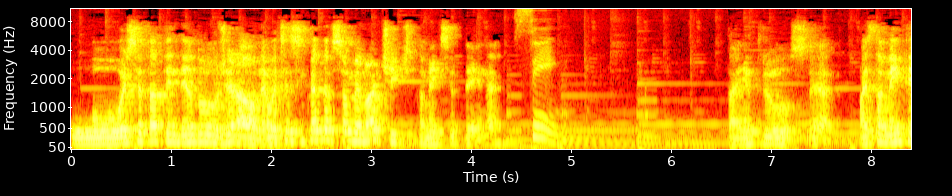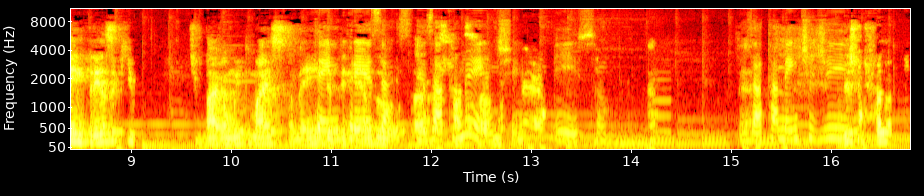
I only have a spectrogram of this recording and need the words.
Hoje você está atendendo geral, né? 850 deve ser o menor ticket também que você tem, né? Sim. Tá entre os. É. Mas também tem empresa que te paga muito mais também, tem dependendo empresa, da Exatamente. Né? Isso. É. Exatamente de. Deixa eu te falar.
